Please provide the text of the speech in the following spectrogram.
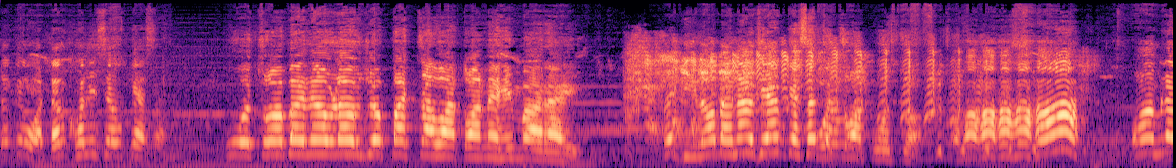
તો કે હોટલ ખોલી છે એવું કે છે? પોચો બનાવડાવજો પચ્ચા વાતો નહીં મારા એ. ઢીલો બનાવજે એમ કે છે પોચો પોચો. ઓ અમને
